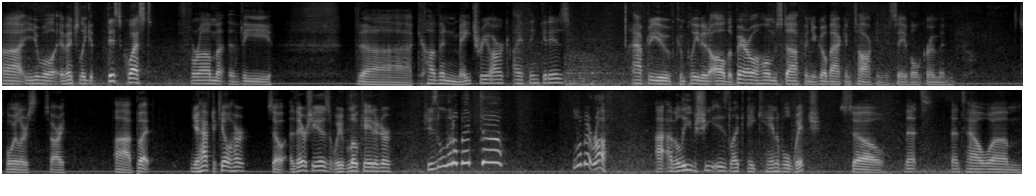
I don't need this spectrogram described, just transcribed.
Uh, you will eventually get this quest from the the Coven Matriarch, I think it is. After you've completed all the Barrowholme stuff and you go back and talk and you save Ulgrim and spoilers, sorry. Uh, but you have to kill her. So there she is. We've located her. She's a little bit, uh, a little bit rough. I, I believe she is like a cannibal witch. So that's that's how um,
